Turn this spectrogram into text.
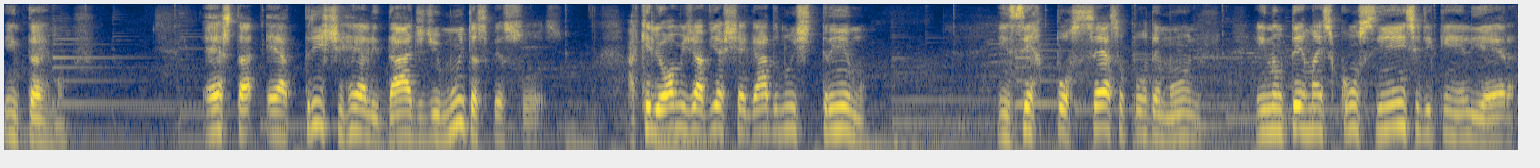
Então, irmãos, esta é a triste realidade de muitas pessoas. Aquele homem já havia chegado no extremo em ser possesso por demônios, em não ter mais consciência de quem ele era.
